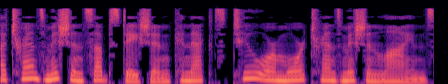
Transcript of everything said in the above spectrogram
A transmission substation connects two or more transmission lines.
